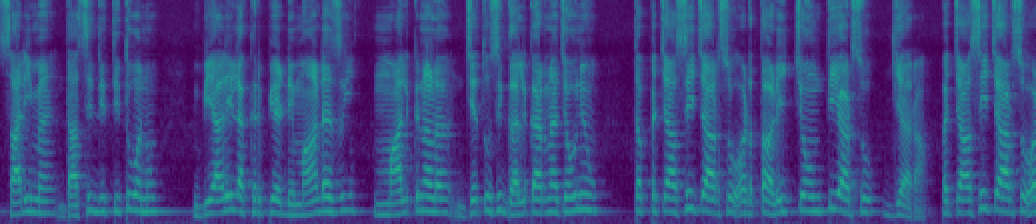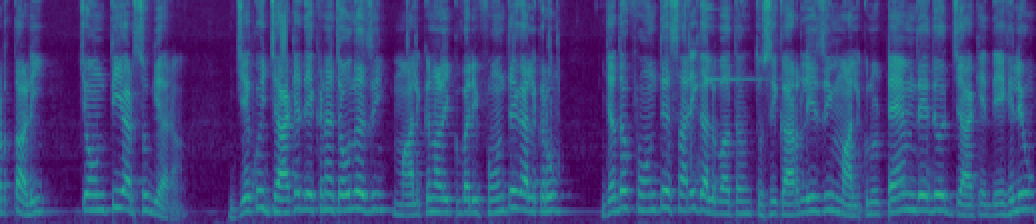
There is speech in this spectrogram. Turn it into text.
ਸਾਰੀ ਮੈਂ ਦੱਸ ਹੀ ਦਿੱਤੀ ਤੁਹਾਨੂੰ। 42 ਲੱਖ ਰੁਪਏ ਡਿਮਾਂਡ ਹੈ ਸੀ ਮਾਲਕ ਨਾਲ ਜੇ ਤੁਸੀਂ ਗੱਲ ਕਰਨਾ ਚਾਹੁੰਦੇ ਹੋ ਤਾਂ 85448 34811 85448 34811 ਜੇ ਕੋਈ ਜਾ ਕੇ ਦੇਖਣਾ ਚਾਹੁੰਦਾ ਸੀ, ਮਾਲਕ ਨਾਲ ਇੱਕ ਵਾਰੀ ਫੋਨ ਤੇ ਗੱਲ ਕਰੋ। ਜਦੋਂ ਫੋਨ ਤੇ ਸਾਰੀ ਗੱਲਬਾਤ ਤੁਸੀਂ ਕਰ ਲਈ ਸੀ, ਮਾਲਕ ਨੂੰ ਟਾਈਮ ਦੇ ਦਿਓ, ਜਾ ਕੇ ਦੇਖ ਲਿਓ।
